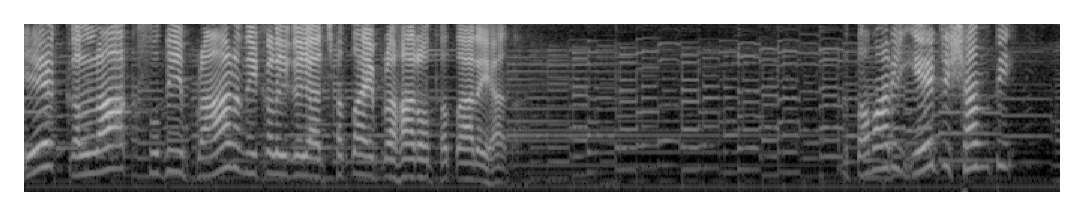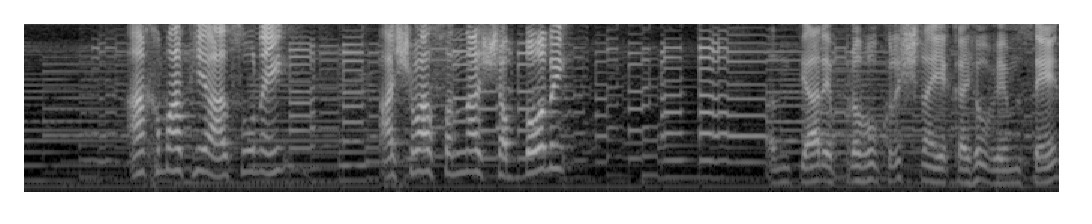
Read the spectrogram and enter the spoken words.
એક કલાક સુધી પ્રાણ નીકળી ગયા, છતાંય પ્રહારો થતા રહ્યા હતા. તમારી એ જ શાંતિ? આંખમાંથી આંસુ નહીં, આશ્વાસનના શબ્દો નહીં. અને ત્યારે પ્રભુ કૃષ્ણએ કહ્યું, ભીમસેન,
